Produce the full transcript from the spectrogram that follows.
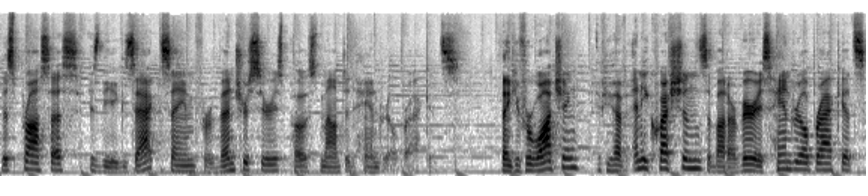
This process is the exact same for Venture Series post mounted handrail brackets. Thank you for watching. If you have any questions about our various handrail brackets,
